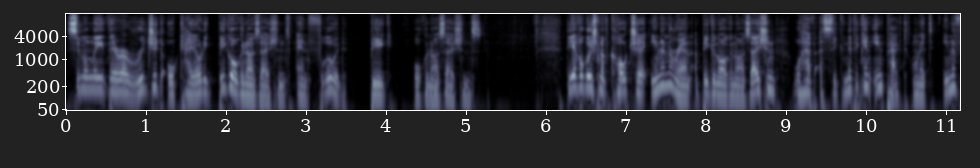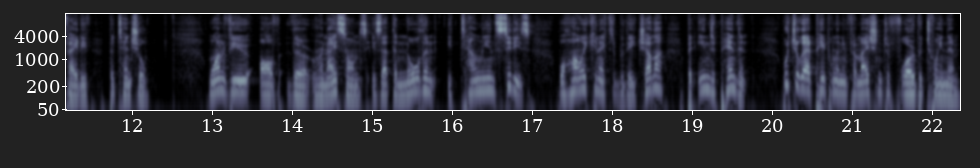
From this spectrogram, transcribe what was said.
Similarly, there are rigid or chaotic big organizations and fluid big organizations. The evolution of culture in and around a big organization will have a significant impact on its innovative potential. One view of the Renaissance is that the northern Italian cities were highly connected with each other but independent, which allowed people and information to flow between them.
